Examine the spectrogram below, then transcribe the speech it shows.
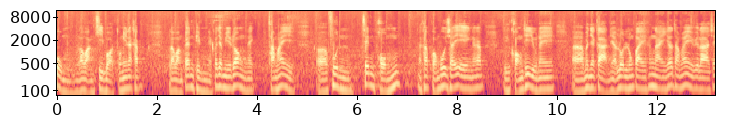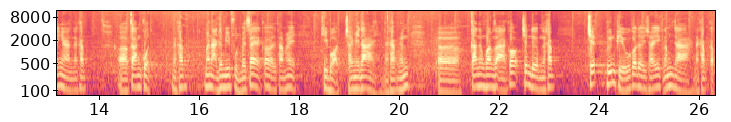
ปุ่มระหว่างคีย์บอร์ดตรงนี้นะครับ ระหว่างแป้นพิมพ์เนี่ยก็จะมีร่องในทำให้ฝุ่นเส้นผมนะครับของผู้ใช้เองนะครับหรือของที่อยู่ในบรรยากาศเนี่ยล่นลงไปข้างในก็ทำให้เวลาใช้งานนะครับการกดนะครับมันอาจจะมีฝุ่นไปแทรกก็จะทำให้คีย์บอร์ดใช้ไม่ได้นะครับงั้นการทำความสะอาดก็เช่นเดิมนะครับ เช็ดพื้นผิวก็โดยใช้น้ำยานะครับกับ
